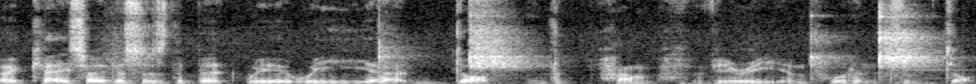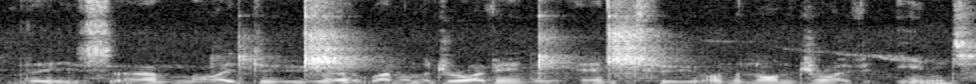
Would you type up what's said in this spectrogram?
Okay, so this is the bit where we uh, dot the pump. Very important to dot these. Um, I do uh, one on the drive end and two on the non-drive end.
